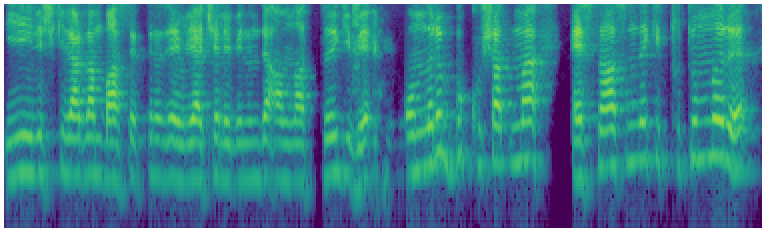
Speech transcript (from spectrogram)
iyi ilişkilerden bahsettiniz Evliya Çelebi'nin de anlattığı gibi. Onların bu kuşatma esnasındaki tutumları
